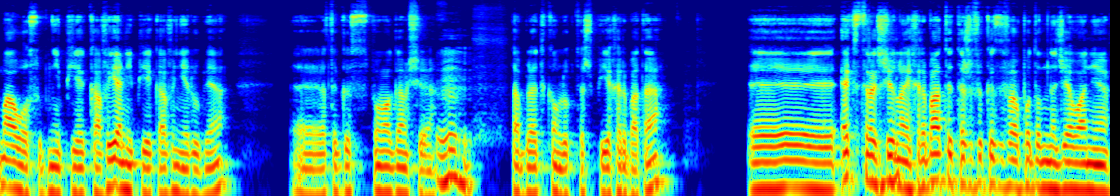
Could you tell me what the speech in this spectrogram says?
mało osób nie pije kawy. Ja nie piję kawy, nie lubię, dlatego wspomagam się mm. tabletką lub też piję herbatę. Yy, ekstrakt zielonej herbaty też wykazywał podobne działanie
